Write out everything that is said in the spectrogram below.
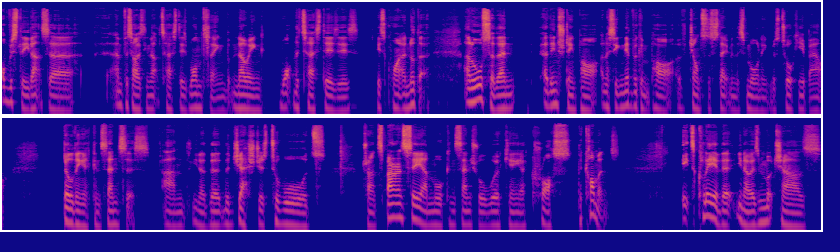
obviously that's uh, emphasizing that test is one thing, but knowing what the test is is is quite another. And also then an interesting part and a significant part of Johnson's statement this morning was talking about building a consensus and you know the the gestures towards transparency and more consensual working across the commons. It's clear that you know as much as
